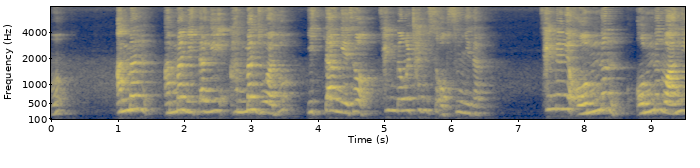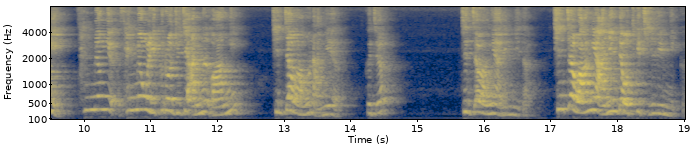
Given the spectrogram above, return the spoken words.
어? 암만 암만 이 땅이 암만 좋아도 이 땅에서 생명을 찾을 수 없습니다. 생명이 없는 없는 왕이 생명이 생명을 이끌어 주지 않는 왕이 진짜 왕은 아니에요. 그죠? 진짜 왕이 아닙니다. 진짜 왕이 아닌데 어떻게 진리입니까?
